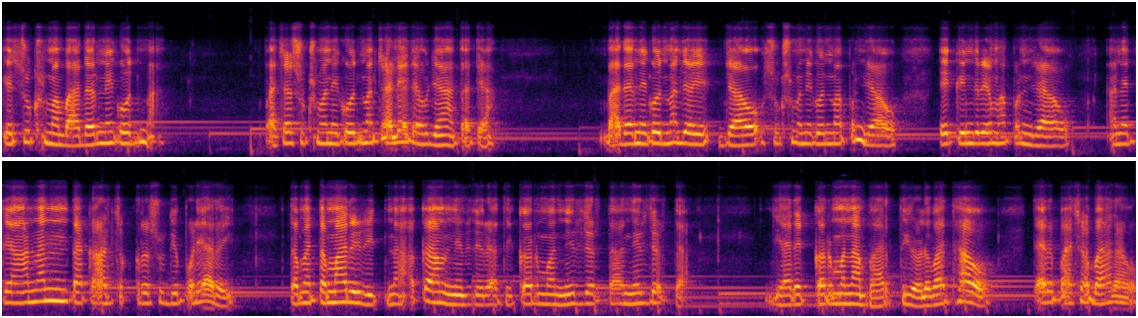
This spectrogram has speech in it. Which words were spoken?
કે સૂક્ષ્મ બાદરની ગોદમાં. પાછા સૂક્ષ્મની ગોદમાં ચાલ્યા જાઓ જ્યાં હતા ત્યાં. બાદરની ગોદમાં જઈ, જાઓ, સૂક્ષ્મની ગોદમાં પણ જાઓ, એક ઇન્દ્રિયમાં પણ જાઓ, અને ત્યાં અનંત કાળ ચક્ર સુધી પડ્યા રહી. તમે તમારી રીતના અકામ નિર્જરાથી કર્મ નિર્જરતા નિર્જરતા. જ્યારે કર્મના ભારથી હળવા થાઓ, ત્યારે પાછા બહાર આવો.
